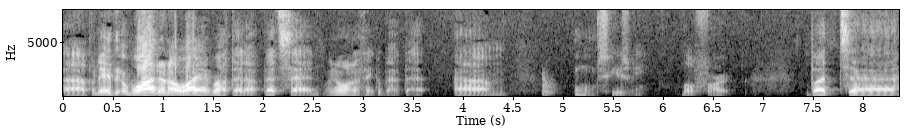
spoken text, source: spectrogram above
Uh, but I, well, I don't know why I brought that up. That's sad. We don't want to think about that. Um, mm, excuse me, little fart. But uh,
